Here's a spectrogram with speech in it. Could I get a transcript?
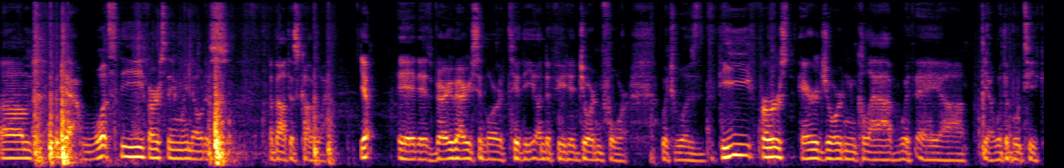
Um, yeah, what's the first thing we notice about this colorway? It is very, very similar to the undefeated Jordan 4, which was the first Air Jordan collab with a, uh, yeah, with a boutique.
